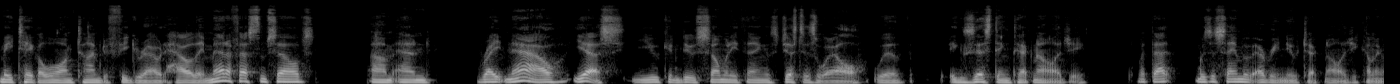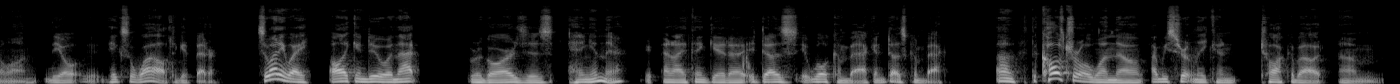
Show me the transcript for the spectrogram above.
may take a long time to figure out how they manifest themselves um, and right now, yes, you can do so many things just as well with existing technology. But that was the same of every new technology coming along. The old, it takes a while to get better. So anyway, all I can do in that regards is hang in there, and I think it uh, it does it will come back and does come back. Um, the cultural one, though, we certainly can talk about um,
